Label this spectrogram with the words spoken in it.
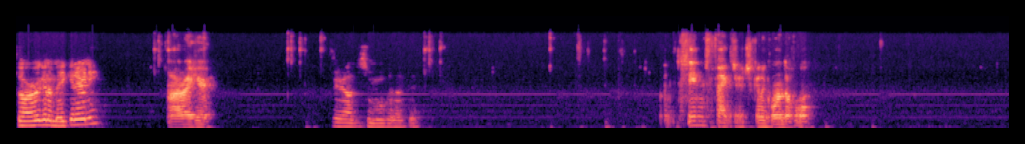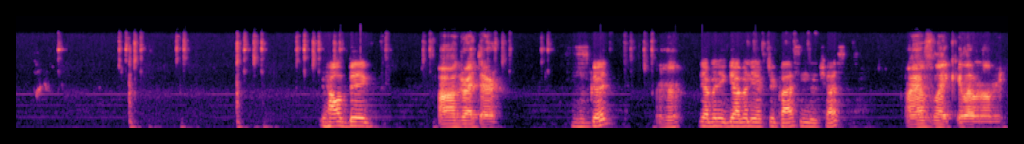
So are we gonna make it, Ernie? Alright, here. Here, I'll just remove it like this. See, in fact, they're just gonna go in the hole. How big? Uh, right there. This is good. Uh huh. Do you have any? Do you have any extra glass in the chest? I have like 11 on me.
